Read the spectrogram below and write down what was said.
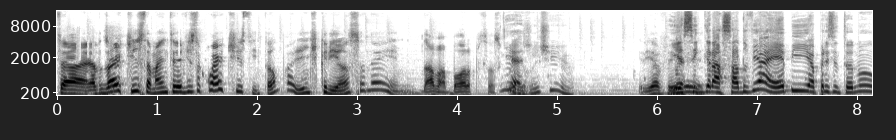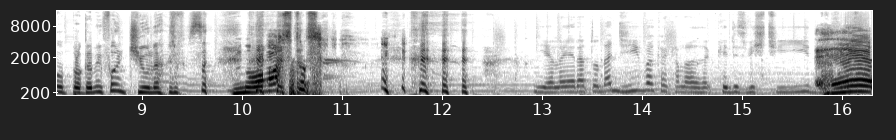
Tá, era dos artistas, mas entrevista com o artista. Então, pra gente criança, nem dava bola pra essas E coisas. a gente. Queria ver. ia ser engraçado ver a Hebe apresentando o programa infantil, né? Nossa! E ela era toda diva com aquela, aqueles vestidos. é,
